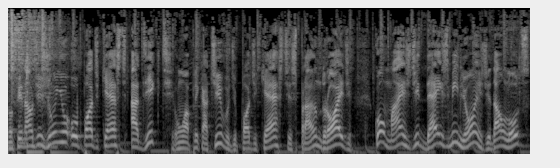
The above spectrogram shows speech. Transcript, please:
No final de junho, o Podcast Addict, um aplicativo de podcasts para Android com mais de 10 milhões de downloads,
